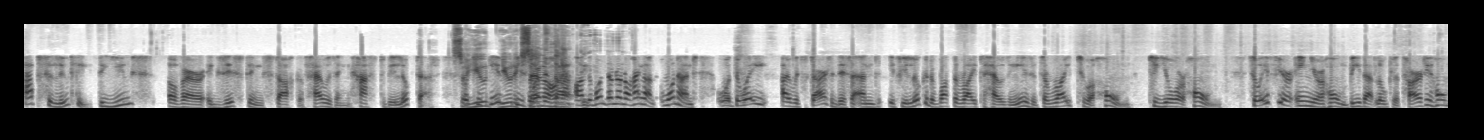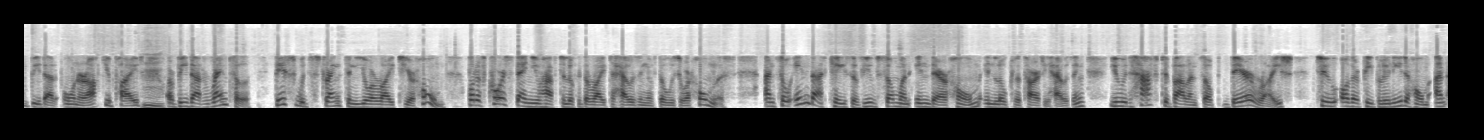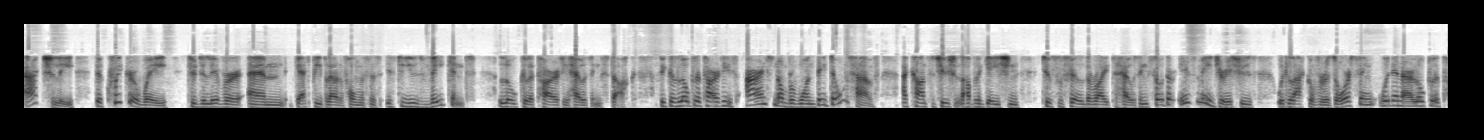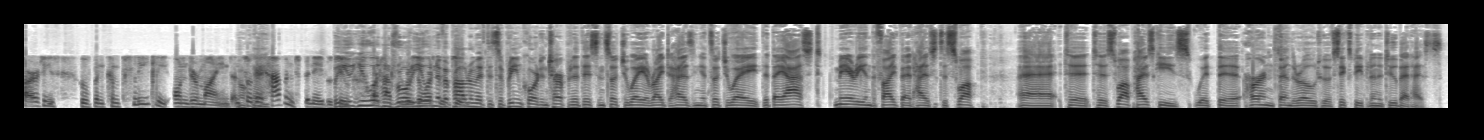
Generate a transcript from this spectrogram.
Absolutely. The use of our existing stock of housing has to be looked at. So But you'd- accept No, that? on. The one, no, no, no. Hang on. One hand, well, the way I would start at this, and if you look at what the right to housing is, it's a right to a home, to your home. So if you're in your home, be that local authority home, be that owner occupied, Hmm. or be that rental, this would strengthen your right to your home. But of course, then you have to look at the right to housing of those who are homeless. And so, in that case, if you've someone in their home in local authority housing, you would have to balance up their right to other people who need a home. And actually, the quicker way to deliver um, get people out of homelessness is to use vacant local authority housing stock because local authorities aren't number one they don't have a constitutional obligation to fulfill the right to housing so there is major issues with lack of resourcing within our local authorities who've been completely undermined and so they haven't been able But to you, you wouldn't, have Rory, you wouldn't have a problem if the Supreme Court interpreted this in such a way, a right to housing in such a way that they asked Mary in the five bed house to swap. Uh, to to swap house keys with the Hearnes down the road who have six people in a two bed house.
